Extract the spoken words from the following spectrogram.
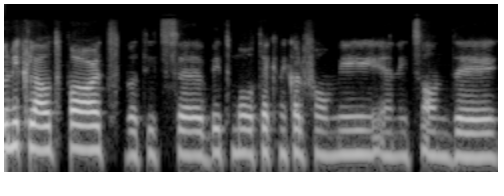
UniCloud part, but it's a bit more technical for me, and it's on the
